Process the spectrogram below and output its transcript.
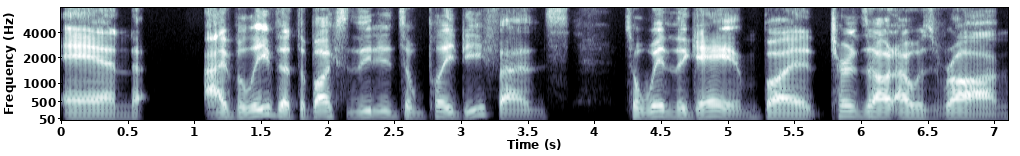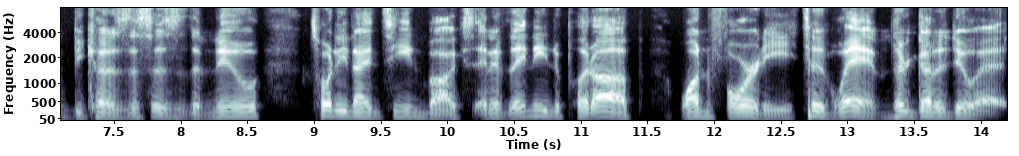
and I believe that the Bucks needed to play defense to win the game, but turns out I was wrong because this is the new 2019 Bucks, and if they need to put up 140 to win, they're gonna do it.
